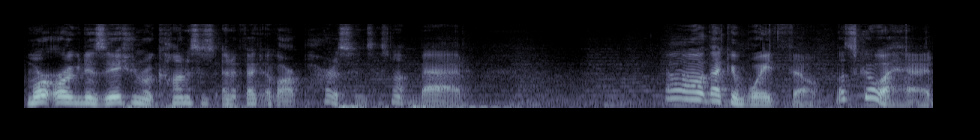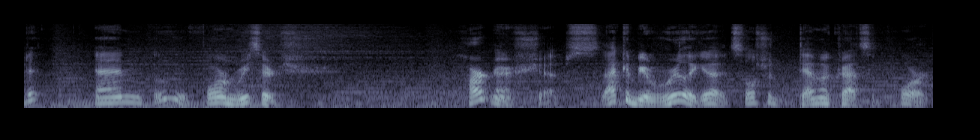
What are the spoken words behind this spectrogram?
More organization, reconnaissance, and effect of our partisans. That's not bad. Oh, that could wait, though. Let's go ahead and... Ooh, foreign research partnerships. That could be really good. Social Democrat support.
